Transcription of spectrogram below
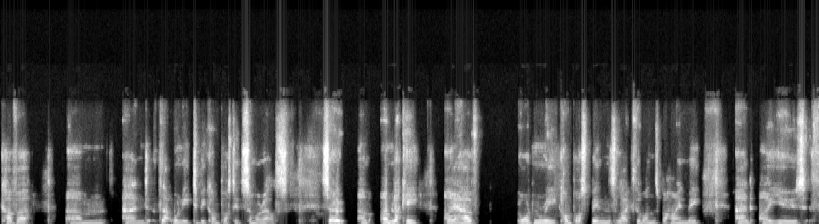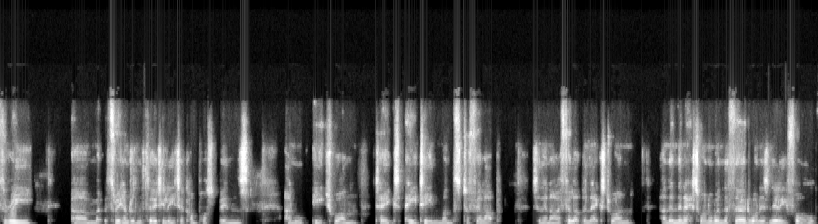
cover, um, and that will need to be composted somewhere else. So um, I'm lucky. I have ordinary compost bins like the ones behind me, and I use three um, 330 litre compost bins, and each one takes 18 months to fill up. So then I fill up the next one, and then the next one. And when the third one is nearly full,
